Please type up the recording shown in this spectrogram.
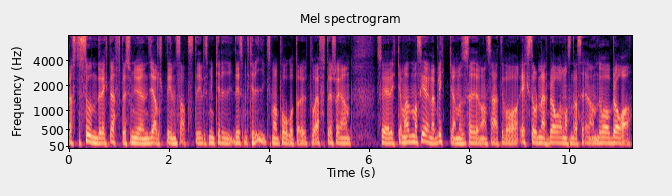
Östersund direkt efter som ju är en hjälteinsats. Det är, liksom en krig, det är som ett krig som har pågått där ute och efter så är han så är Rickard, man, man ser den där blicken och så säger han så här att det var extraordinärt bra. Eller något sånt där, säger han. Det var bra.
